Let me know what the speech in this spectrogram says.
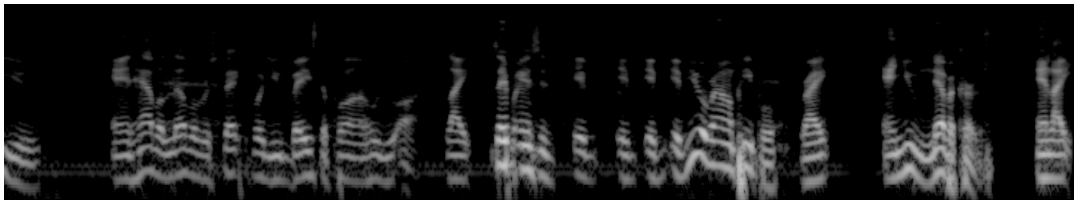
you and have a level of respect for you based upon who you are. Like, say for instance, if if if, if you're around people, right, and you never curse, and like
